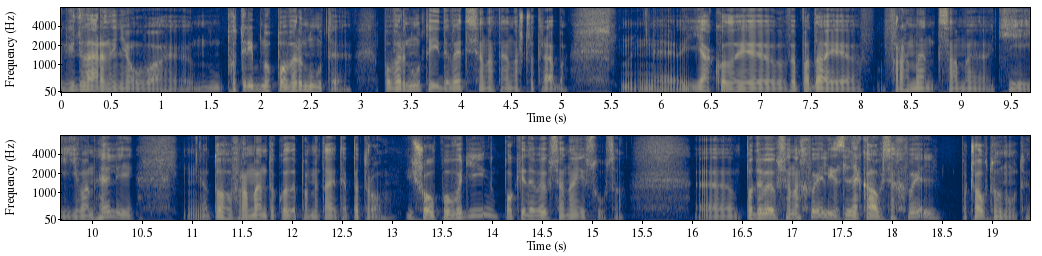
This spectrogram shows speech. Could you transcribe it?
відвернення уваги. Ну, потрібно повернути, повернути і дивитися на те, на що треба. Е, я коли випадає фрагмент саме тієї Євангелії, того фрагменту, коли пам'ятаєте, Петро йшов по воді, поки дивився на Ісуса. Е, подивився на хвилі, злякався хвиль почав тонути.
